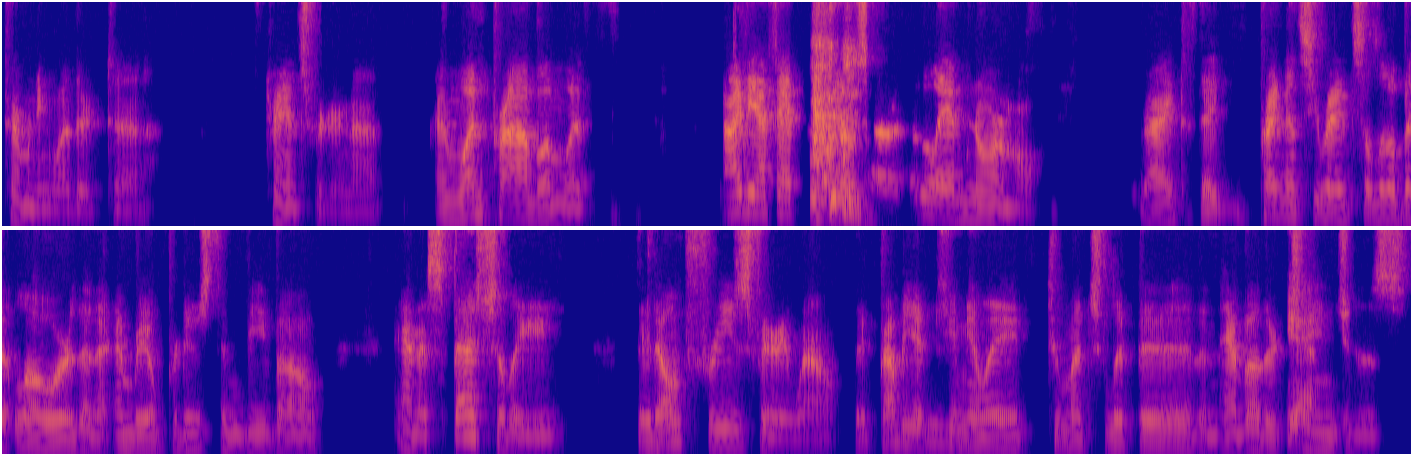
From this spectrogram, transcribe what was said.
determining whether to transfer it or not. And one problem with IVF embryos are a little abnormal, right? The pregnancy rate's a little bit lower than an embryo produced in vivo, and especially they don't freeze very well. They probably mm. accumulate too much lipid and have other yeah. changes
